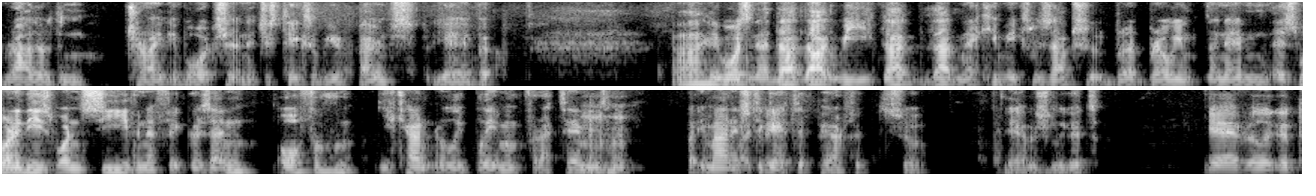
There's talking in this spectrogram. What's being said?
rather than trying to watch it and it just takes a weird bounce. But yeah, but uh, it wasn't that that we that that Nicky makes was absolutely brilliant, and um, it's one of these ones. See, even if it goes in off of him, you can't really blame him for attempting mm-hmm. it, but he managed to get it perfect. So yeah, it was really good. Yeah, really good.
